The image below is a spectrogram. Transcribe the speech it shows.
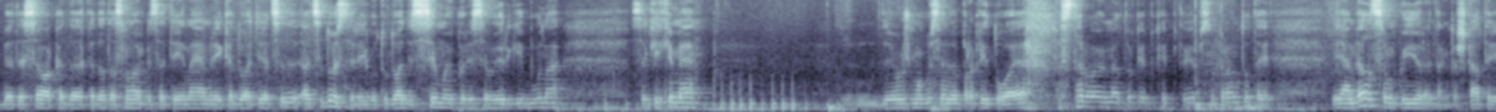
bet tiesiog, kada, kada tas nuovargis ateina, jam reikia duoti atsidusti. Ir jeigu tu duodi Simui, kuris jau irgi būna, sakykime, jau žmogus nebeprakaituoja pastaruoju metu, kaip, kaip, kaip suprantu, tai jam vėl sunku yra ten kažką tai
